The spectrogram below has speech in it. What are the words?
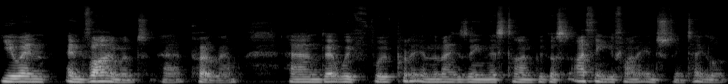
UN Environment uh, Programme and uh, we've, we've put it in the magazine this time because I think you find it interesting. Take a look.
